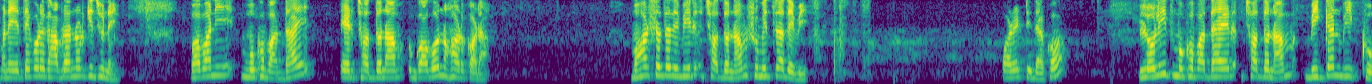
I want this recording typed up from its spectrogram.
মানে এতে করে ঘাবড়ানোর কিছু নেই। ভবানী মুখোপাধ্যায় এর ছদ্মনাম গগন হরকরা মহাশ্বেতা দেবীর ছদ্মনাম সুমিত্রা দেবী। পরেরটি দেখো। ললিত মুখোপাধ্যায়ের ছদ্মনাম বিজ্ঞান ভিক্ষু।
